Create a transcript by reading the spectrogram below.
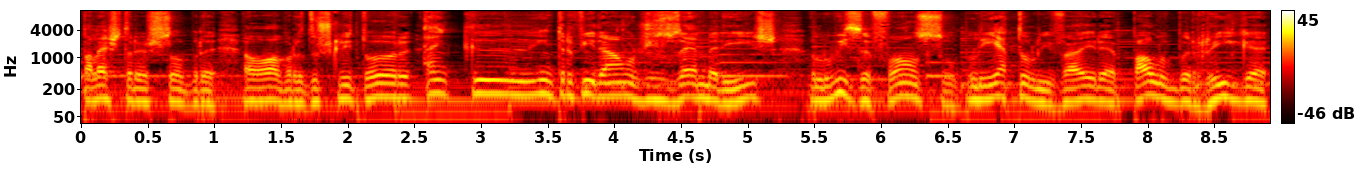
palestras sobre a obra do escritor, em que intervirão José Maris, Luís Afonso, Lieta Oliveira, Paulo Barriga,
